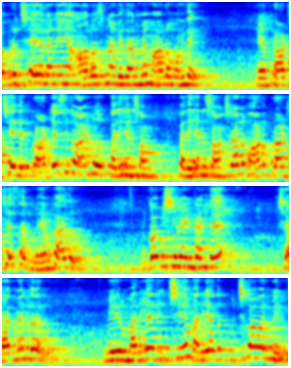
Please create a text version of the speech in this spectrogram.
అభివృద్ధి చేయాలనే ఆలోచన విధానమే మాలో ఉంది. మేము ఫ్రాడ్ చేయలేదు. ఫ్రాడ్ చేసేది వాళ్ళు పదిహేను సం పదిహేను సంవత్సరాలు వాళ్ళు ఫ్రాడ్ చేస్తారు మేము కాదు. ఇంకో విషయం ఏంటంటే చైర్మన్ గారు మీరు మర్యాద ఇచ్చి మర్యాద పుచ్చుకోవాలి మీరు.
